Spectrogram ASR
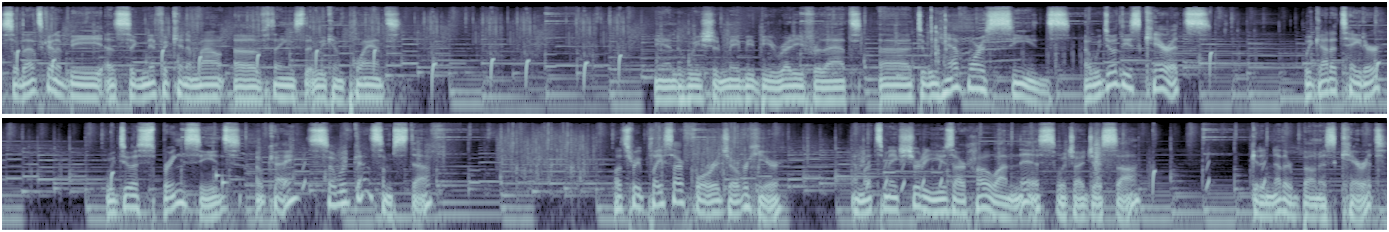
So that's going to be a significant amount of things that we can plant. And we should maybe be ready for that. Uh, do we have more seeds? Uh, we do have these carrots. We got a tater. We do have spring seeds. Okay, so we've got some stuff. Let's replace our forage over here. And let's make sure to use our hoe on this, which I just saw. Get another bonus carrot.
